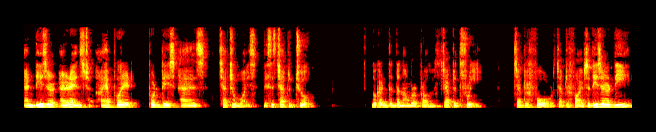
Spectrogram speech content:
and these are arranged. I have put it put this as chapter wise. This is chapter two look at the, the number of problems. Chapter 3 chapter 4 chapter 5 so these are the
